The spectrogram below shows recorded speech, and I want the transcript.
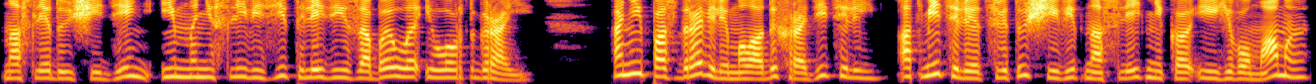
На следующий день им нанесли визит леди Изабелла и лорд Грай. Они поздравили молодых родителей, отметили цветущий вид наследника и его мамы,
